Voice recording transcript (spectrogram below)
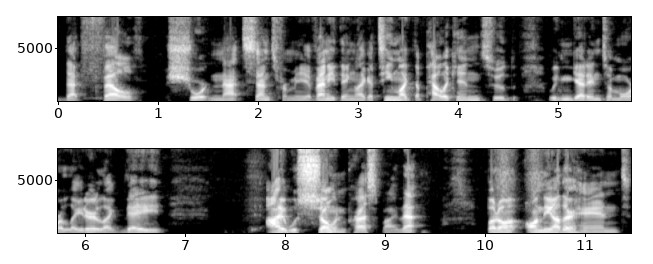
that fell short in that sense for me. If anything, like a team like the Pelicans, who we can get into more later, like they I was so impressed by them. But on, on the other hand,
